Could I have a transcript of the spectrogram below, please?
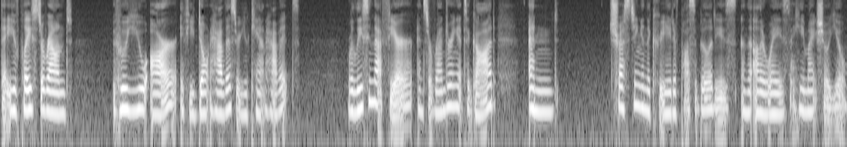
that you've placed around who you are if you don't have this or you can't have it releasing that fear and surrendering it to God and trusting in the creative possibilities and the other ways that He might show you.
